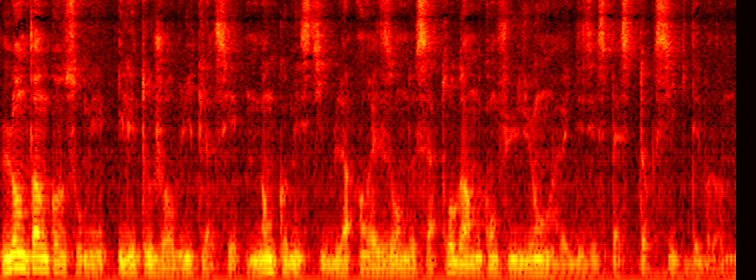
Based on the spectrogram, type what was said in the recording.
Longtemps consommé, il est aujourd'hui classé non comestible en raison de sa trop grande confusion avec des espèces toxiques des volums.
